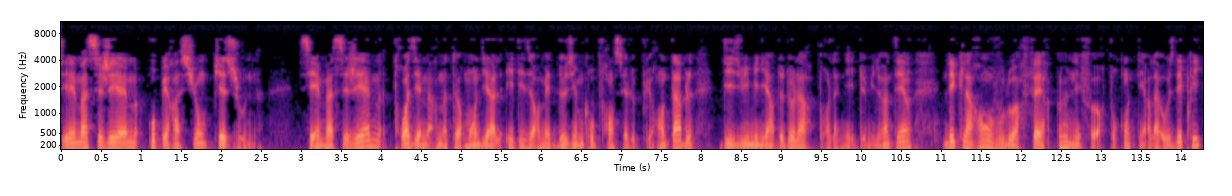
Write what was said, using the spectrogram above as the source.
CMA-CGM Opération Pièce jaune. CMA-CGM, troisième armateur mondial et désormais deuxième groupe français le plus rentable, 18 milliards de dollars pour l'année 2021, déclarant vouloir faire un effort pour contenir la hausse des prix,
